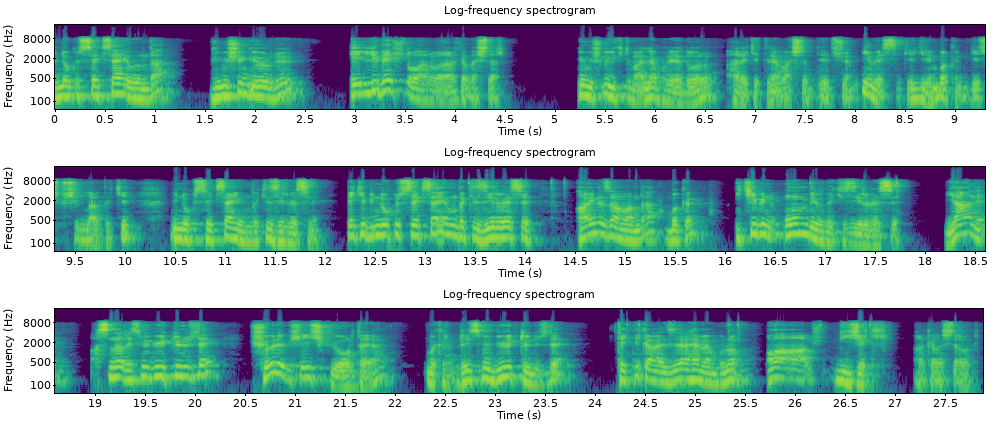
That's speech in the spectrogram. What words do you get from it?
1980 yılında gümüşün gördüğü 55 dolar var arkadaşlar. Gümüş büyük ihtimalle buraya doğru hareketine başladı diye düşünüyorum. Investing'e girin bakın geçmiş yıllardaki 1980 yılındaki zirvesini. Peki 1980 yılındaki zirvesi aynı zamanda bakın 2011'deki zirvesi. Yani aslında resmi büyüttüğünüzde şöyle bir şey çıkıyor ortaya. Bakın resmi büyüttüğünüzde teknik analizciler hemen bunu aa diyecek arkadaşlar bakın.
